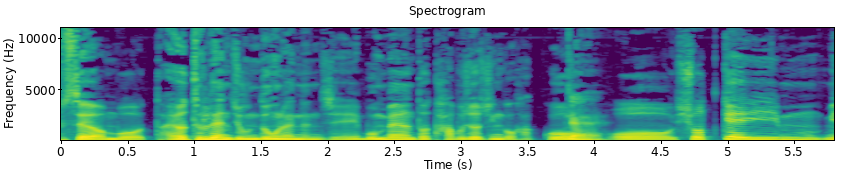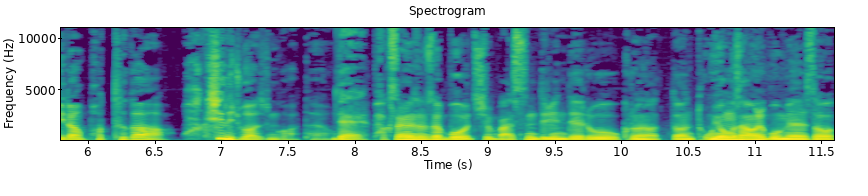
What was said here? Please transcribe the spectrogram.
글쎄요, 뭐 다이어트를 했는지 운동을 했는지 몸매는 더 다부져진 것 같고, 네. 어, 숏 게임이랑 퍼트가 확실히 좋아진 것 같아요. 네, 박상현 선수 뭐 지금 말씀드린 대로 그런 어떤 동영상을 보면서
